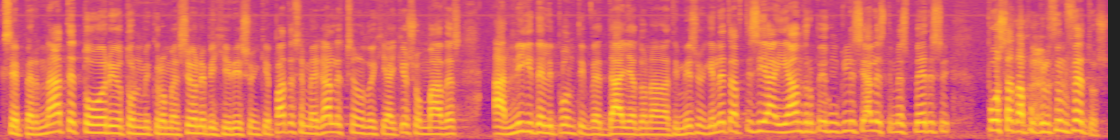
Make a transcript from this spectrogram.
ξεπερνάτε το όριο των μικρομεσαίων επιχειρήσεων και πάτε σε μεγάλες ξενοδοχειακές ομάδες. Ανοίγετε λοιπόν τη βεντάλια των ανατιμήσεων και λέτε αυτοί οι άνθρωποι έχουν κλείσει άλλες τιμές πέρυσι, πώς θα ανταποκριθούν φέτος;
